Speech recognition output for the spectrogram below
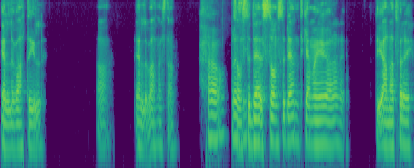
11 till ja, 11 nästan. Ja, Som student, som student kan man ju göra det. Det är ju annat för dig.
